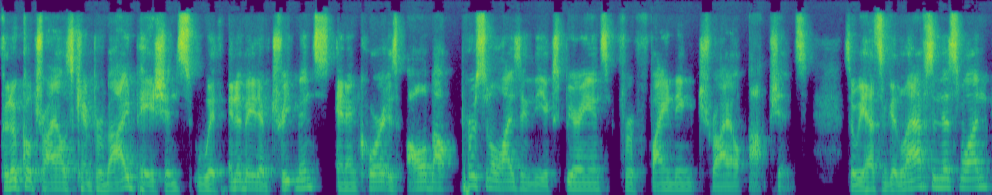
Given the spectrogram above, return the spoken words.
Clinical trials can provide patients with innovative treatments, and Ancora is all about personalizing the experience for finding trial options. So we had some good laughs in this one,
